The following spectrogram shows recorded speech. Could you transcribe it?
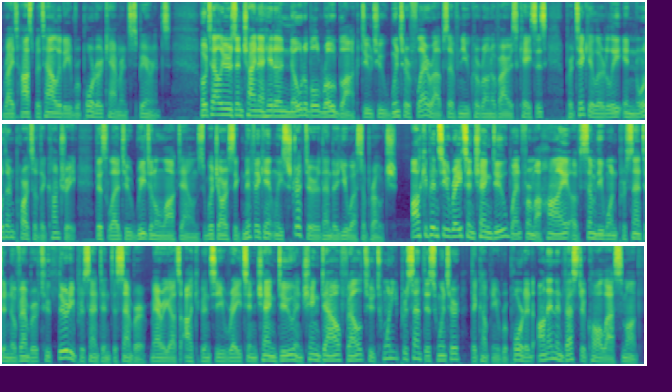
writes hospitality reporter Cameron Sperance. Hoteliers in China hit a notable roadblock due to winter flare ups of new coronavirus cases, particularly in northern parts of the country. This led to regional lockdowns, which are significantly stricter than the U.S. approach. Occupancy rates in Chengdu went from a high of 71% in November to 30% in December. Marriott's occupancy rates in Chengdu and Qingdao fell to 20% this winter, the company reported on an investor call last month.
